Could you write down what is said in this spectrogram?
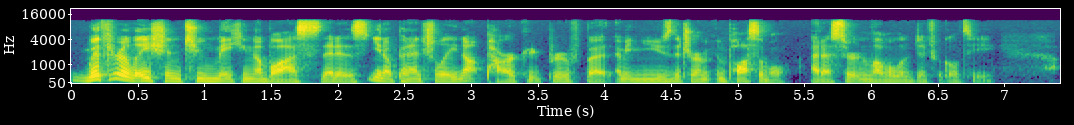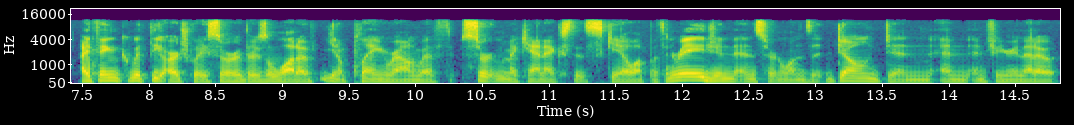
With relation to making a boss that is, you know, potentially not power creep proof, but I mean, you use the term impossible at a certain level of difficulty. I think with the Arch-Glacor, there's a lot of you know playing around with certain mechanics that scale up with Enrage and, and certain ones that don't and, and, and figuring that out.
